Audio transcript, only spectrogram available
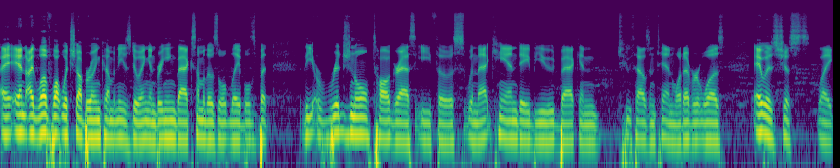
I, and I love what Wichita Brewing Company is doing and bringing back some of those old labels, but the original Tallgrass Ethos when that can debuted back in 2010, whatever it was. It was just like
